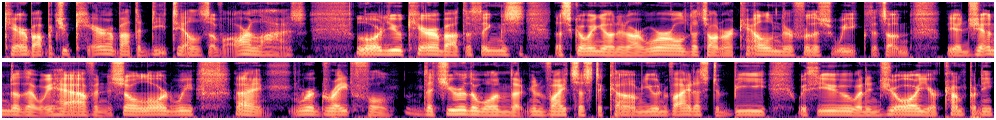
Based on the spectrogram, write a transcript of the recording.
care about, but you care about the details of our lives. Lord, you care about the things that's going on in our world, that's on our calendar for this week, that's on the agenda that we have. And so, Lord, we, hey, we're grateful that you're the one that invites us to come. You invite us to be with you and enjoy your company.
